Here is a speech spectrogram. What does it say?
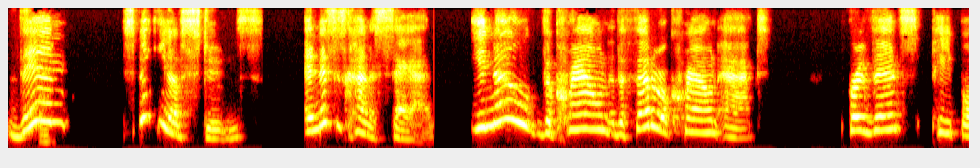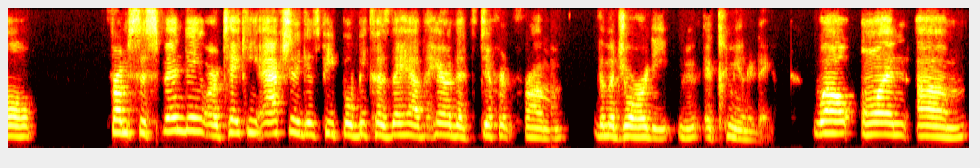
Then, speaking of students, and this is kind of sad, you know, the Crown, the Federal Crown Act prevents people from suspending or taking action against people because they have hair that's different from the majority community. Well, on um,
